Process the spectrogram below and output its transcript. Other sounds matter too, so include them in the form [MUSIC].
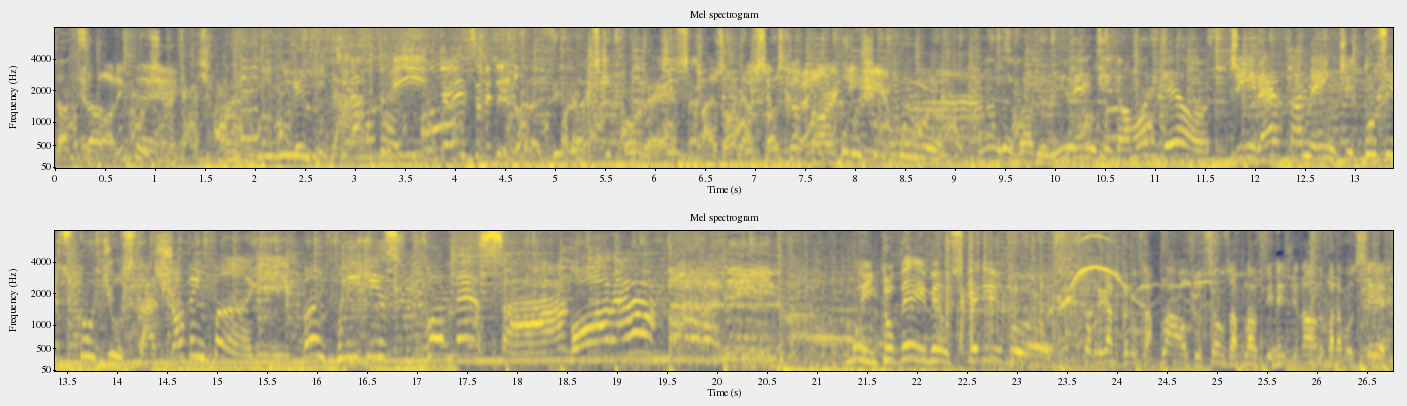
Repare bem. Tira a mão daí. Que é isso, menino? Olha, mas que porra é essa? Mas olha Você é um cantor, Gente, pelo amor de Deus. Diretamente dos estúdios da Jovem Pan e Panflix, começa agora... Muito bem, meus queridos. Muito obrigado pelos aplausos. São os aplausos de Reginaldo para você.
